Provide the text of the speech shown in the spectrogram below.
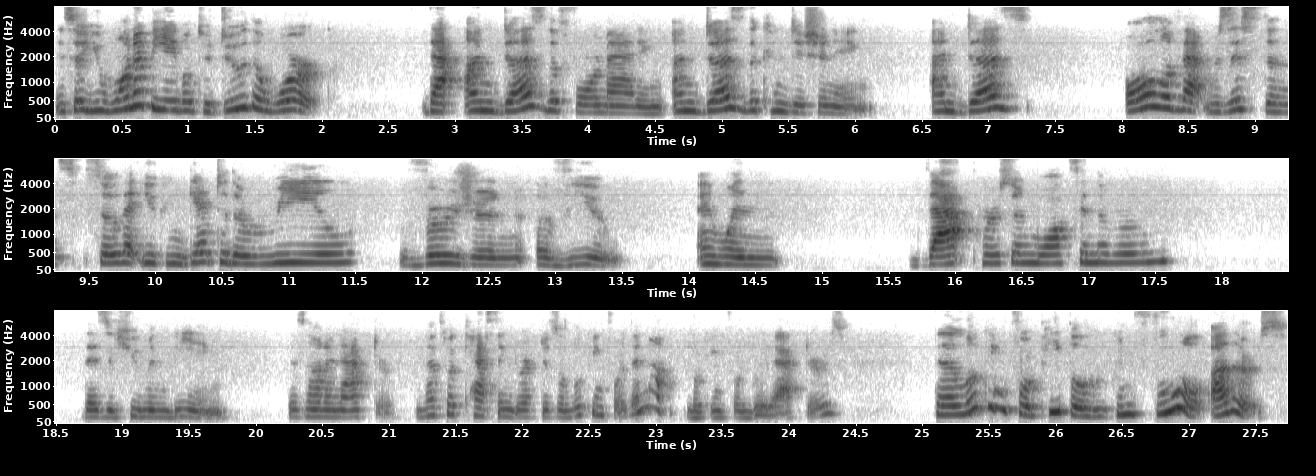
And so you want to be able to do the work that undoes the formatting, undoes the conditioning, undoes all of that resistance so that you can get to the real version of you. And when that person walks in the room, there's a human being. There's not an actor. And that's what casting directors are looking for. They're not looking for good actors. They're looking for people who can fool others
